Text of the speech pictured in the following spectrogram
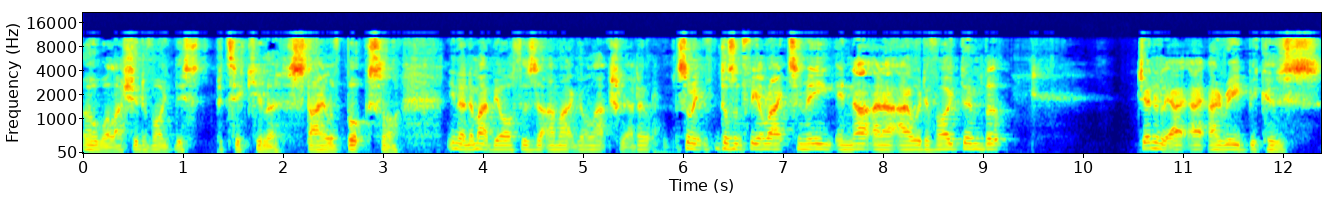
Oh well, I should avoid this particular style of books, or you know, there might be authors that I might go. Well, actually, I don't. Something doesn't feel right to me in that, and I, I would avoid them. But generally I, I, I read because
